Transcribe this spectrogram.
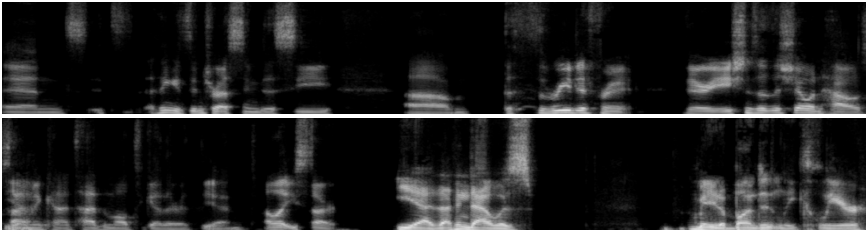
and it's I think it's interesting to see um, the three different variations of the show and how Simon yeah. kind of tied them all together at the end. I'll let you start. Yeah, I think that was made abundantly clear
